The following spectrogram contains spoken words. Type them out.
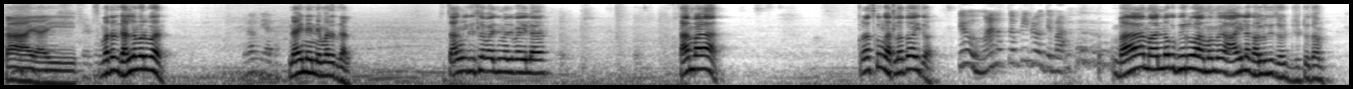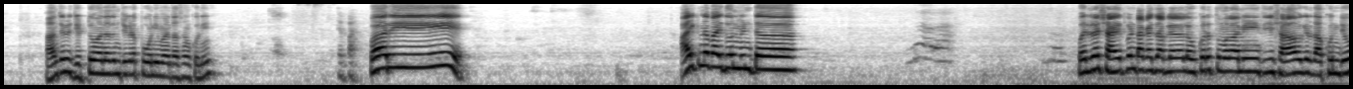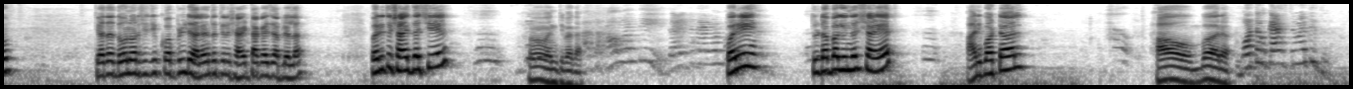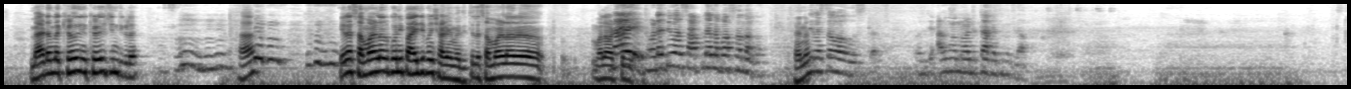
काय आई? मदत घाल ना बरोबर. राहू दे आता नाही नाही नाही मदत घाल. चांगलं दिसलं पाहिजे माझ्या बाईला. थांब बाळा. क्रॉस करून घातला तो इथं. ते तर बा बाळा. मान नको फिरू. मग आईला घालू दे झो- झिट्टू थांब. आमच्याकडे झिट्टू म्हणतात तुमच्याकडे पोणी म्हणत असं कोणी. ते पा. परी! ऐक ना बाई दोन मिनिटं. परीला शाळेत पण टाकायचं आपल्याला. लवकरच तुम्हाला आम्ही तिची शाळा वगैरे दाखवून देऊ. ती आता दोन वर्षाची कंप्लीट झाल्यानंतर तिला शाळेत टाकायचं आपल्याला. परी तू शाळेत जाशील? हो म्हणते बघा. परी तू डब्बा घेऊन जाशील शाळेत? आणि बॉटल हाव बरं. बॉटल काय असते माहिती तू मॅडमला खेळू खेळूशील तिकडं. हा? याला सांभाळणार कोणी पाहिजे पण शाळेमध्ये. तिला सांभाळणार मला वाटतं थोड्या दिवस आपल्याला बसावं लागत है ना? तिला होतं म्हणजे अंगणवाडी टाकायचं म्हटलं.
